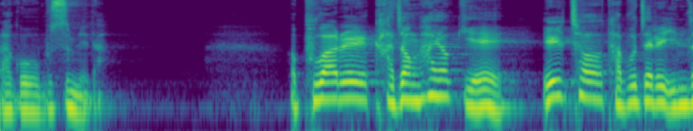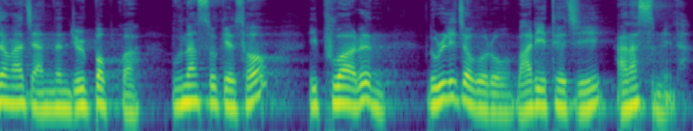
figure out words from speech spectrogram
라고 묻습니다. 어, 부활을 가정하였기에 일처 다부제를 인정하지 않는 율법과 문화 속에서 이 부활은 논리적으로 말이 되지 않았습니다.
